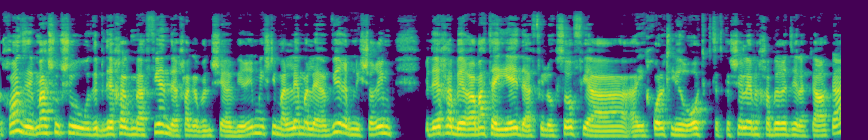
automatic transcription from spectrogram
נכון? זה משהו שהוא, זה בדרך כלל מאפיין דרך אגב אנשי אוויר. אם יש לי מלא מלא אוויר, הם נשארים בדרך כלל ברמת הידע, הפילוסופיה, היכולת לראות, קצת קשה להם לחבר את זה לקרקע.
